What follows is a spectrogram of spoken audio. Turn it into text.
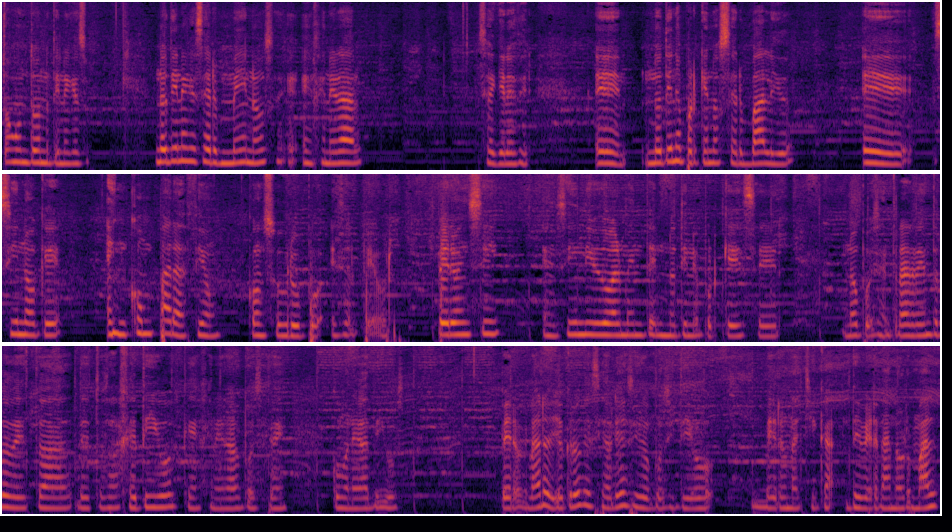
tonto, no tiene que, no tiene que ser menos en general. O sea, quiere decir, eh, no tiene por qué no ser válido, eh, sino que en comparación con su grupo es el peor. Pero en sí en sí individualmente no tiene por qué ser, no pues entrar dentro de, de estos adjetivos que en general pues se ven como negativos. Pero claro, yo creo que sí habría sido positivo ver una chica de verdad normal,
